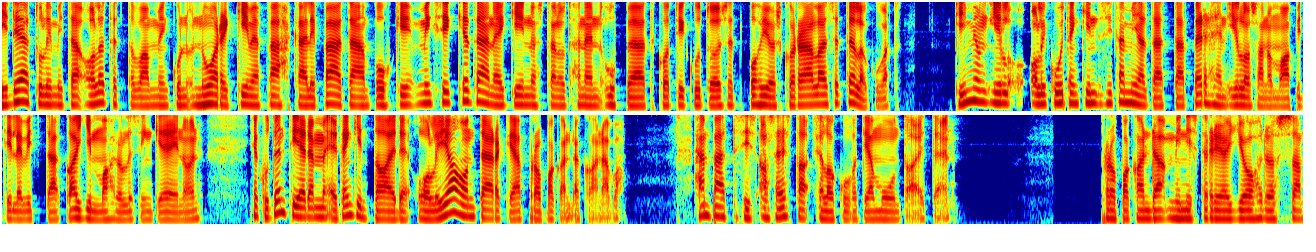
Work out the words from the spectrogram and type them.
Idea tuli mitä oletettavammin, kun nuori Kime pähkäili päätään puhki, miksi ketään ei kiinnostanut hänen upeat kotikutoiset pohjoiskorealaiset elokuvat. Kim Jong-il oli kuitenkin sitä mieltä, että perheen ilosanomaa piti levittää kaikin mahdollisin keinoin, ja kuten tiedämme, etenkin taide oli ja on tärkeä propagandakanava. Hän päätti siis aseistaa elokuvat ja muun taiteen. Propagandaministeriön johdossa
